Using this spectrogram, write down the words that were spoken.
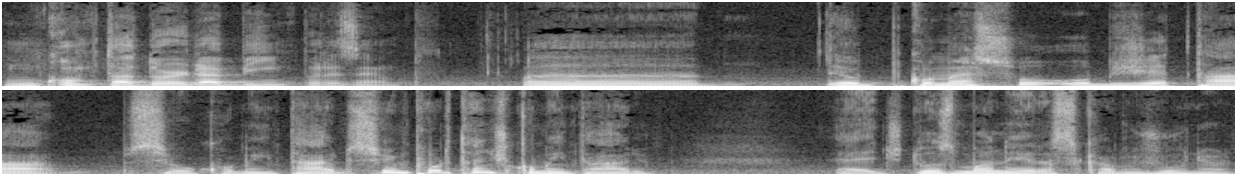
Um computador da BIM, por exemplo. Ah, eu começo a objetar seu comentário, seu importante comentário, é, de duas maneiras, Carlos Júnior.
